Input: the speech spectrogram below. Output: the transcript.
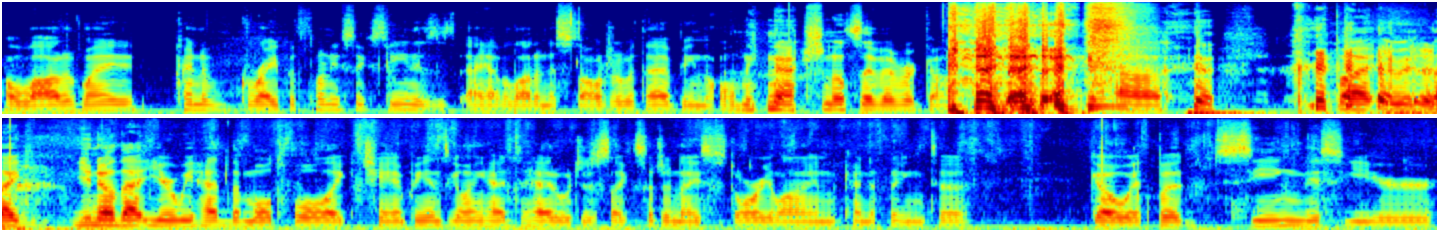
a lot of my kind of gripe with 2016 is I have a lot of nostalgia with that being the only nationals I've ever gone. uh, but it was, like you know that year we had the multiple like champions going head to head, which is like such a nice storyline kind of thing to go with. But seeing this year,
